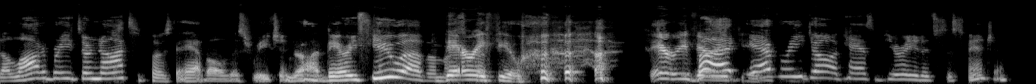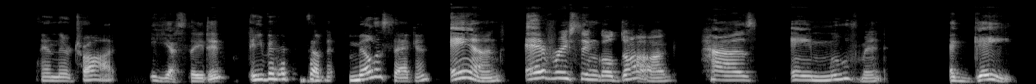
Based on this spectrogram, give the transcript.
A lot of breeds are not supposed to have all this reach and drive. Very few of them. Very few. very, very but few. every dog has a period of suspension in their trot. Yes, they do. Even if it's a millisecond. And every single dog has a movement, a gait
